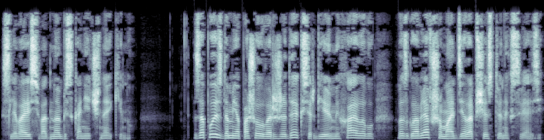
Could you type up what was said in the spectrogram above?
сливаясь в одно бесконечное кино. За поездом я пошел в РЖД к Сергею Михайлову, возглавлявшему отдел общественных связей.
